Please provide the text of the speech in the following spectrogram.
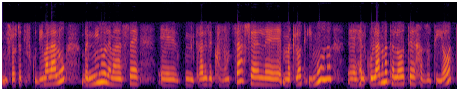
משלושת התפקודים הללו, בנינו למעשה, אה, נקרא לזה קבוצה של אה, מטלות אימון, אה, הן כולן מטלות חזותיות.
